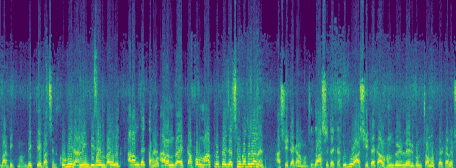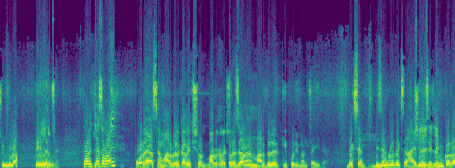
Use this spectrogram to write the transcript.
বাটিক মাল দেখতে পাচ্ছেন। খুবই রানিং ডিজাইন বাটিক। আরামদায়ক কাপড়। হ্যাঁ, আরামদায়ক কাপড়। মাত্র পেয়ে যাচ্ছেন কত জানেন? আশি টাকার মধ্যে। শুধু আশি টাকা। শুধু আশি টাকা। আলহামদুলিল্লাহ এরকম চমৎকার কালেকশনগুলা পেয়ে যাচ্ছেন। পরে কি আছে ভাই? পরে আছে মার্বেল কালেকশন collection। জানেন মার্বেলের কি পরিমাণ চাহিদা। দেখছেন? ডিজাইনগুলো দেখছেন? হাই ডিজাইন করা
